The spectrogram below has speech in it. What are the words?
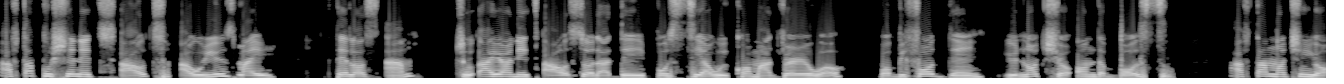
After pushing it out, I will use my tailor's ham to iron it out so that the bustier will come out very well. But before then, you notch your underbust. After notching your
